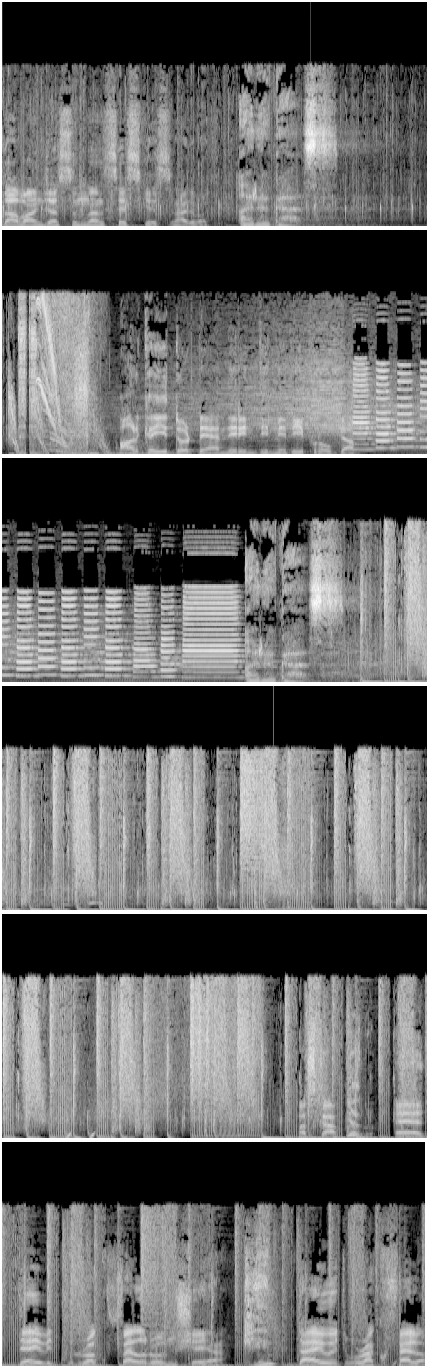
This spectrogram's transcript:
Davancasından ses gelsin hadi bakayım. Aragaz, Arkayı dörtleyenlerin dinlediği program. Aragaz, Pascal. Yaz bro. e, David Rockefeller ölmüş ya ya. Kim? David Rockefeller.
